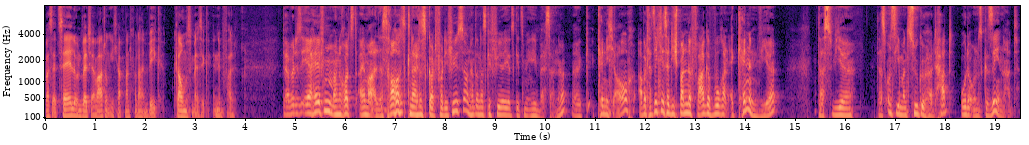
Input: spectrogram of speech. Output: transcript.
was erzähle und welche Erwartungen ich habe, manchmal da im Weg. Glaubensmäßig in dem Fall. Da würde es eher helfen, man rotzt einmal alles raus, knallt es Gott vor die Füße und hat dann das Gefühl, jetzt geht es mir irgendwie besser. Ne? Äh, Kenne ich auch. Aber tatsächlich ist ja die spannende Frage, woran erkennen wir, dass wir, dass uns jemand zugehört hat oder uns gesehen hat?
